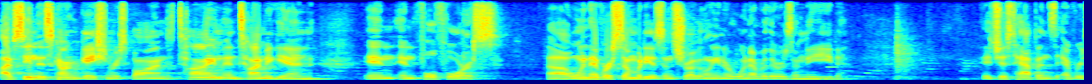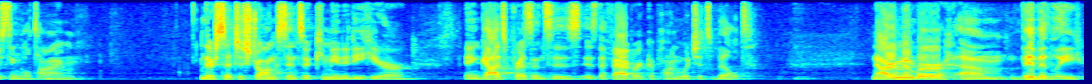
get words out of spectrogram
I've seen this congregation respond time and time again in, in full force uh, whenever somebody is in struggling or whenever there is a need. It just happens every single time. There's such a strong sense of community here, and God's presence is, is the fabric upon which it's built. Now, I remember um, vividly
